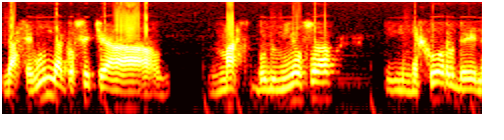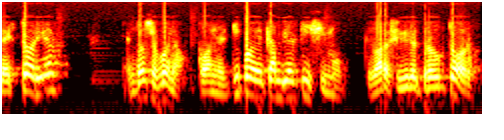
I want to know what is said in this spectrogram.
la segunda cosecha más voluminosa y mejor de la historia. Entonces, bueno, con el tipo de cambio altísimo que va a recibir el productor,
